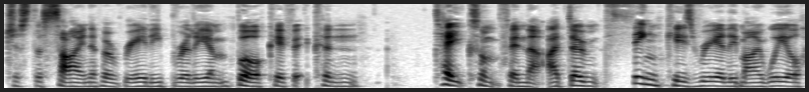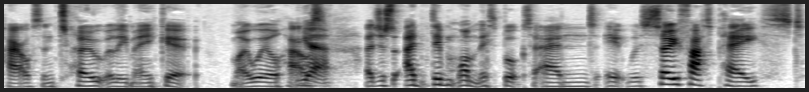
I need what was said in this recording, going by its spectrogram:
just the sign of a really brilliant book if it can take something that I don't think is really my wheelhouse and totally make it my wheelhouse. Yeah. I just I didn't want this book to end. It was so fast paced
